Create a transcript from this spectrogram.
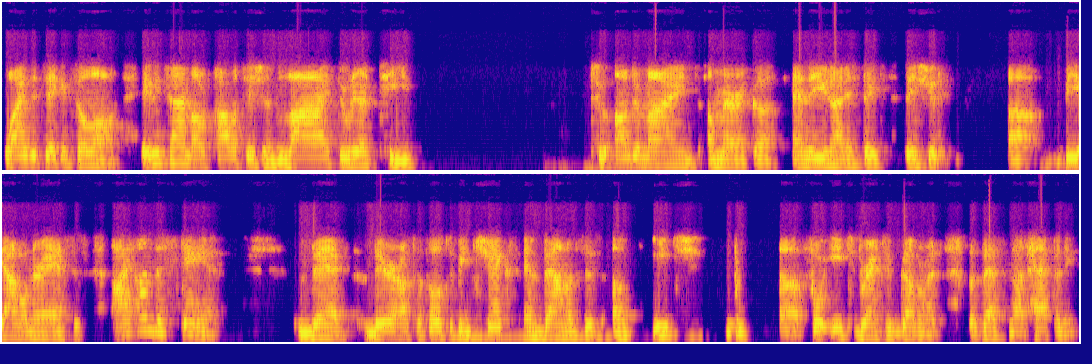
Why is it taking so long? Anytime our politicians lie through their teeth to undermine America and the United States, they should uh, be out on their asses. I understand that there are supposed to be checks and balances of each uh, for each branch of government, but that's not happening.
